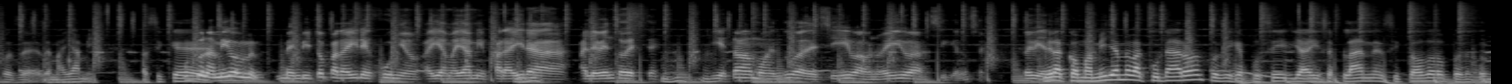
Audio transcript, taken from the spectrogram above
pues de, Miami. Así que... un amigo me, invitó para ir en junio ahí a Miami, para ir al evento este. Y estábamos en duda de si iba o no iba, así que no sé. Estoy bien. Mira, como a mí ya me vacunaron, pues dije, pues sí, ya hice planes y todo, pues entonces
